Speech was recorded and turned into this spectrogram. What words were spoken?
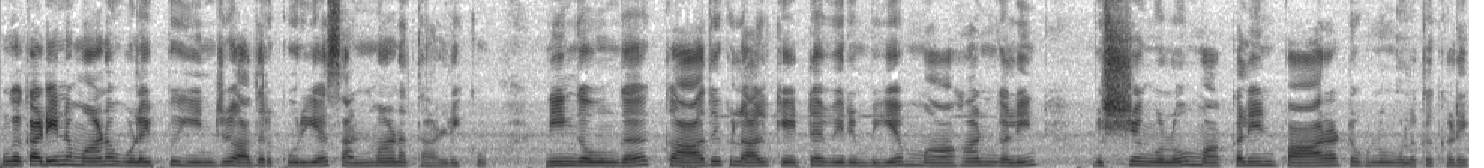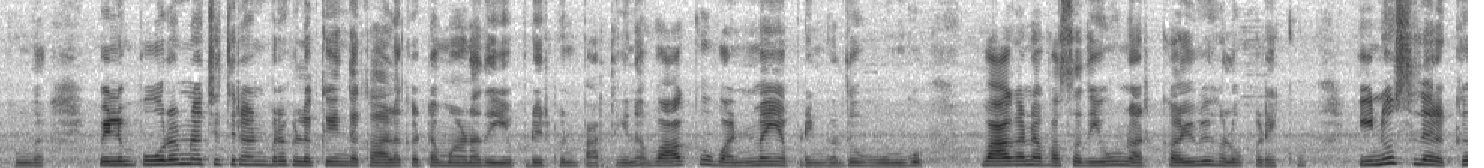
உங்கள் கடினமான உழைப்பு இன்று அதற்குரிய சன்மானத்தை அளிக்கும். நீங்கள் உங்கள் காதுகளால் கேட்ட விரும்பிய மகான்களின் விஷயங்களும் மக்களின் பாராட்டுகளும் உங்களுக்கு கிடைக்குங்க. மேலும் பூரம் நட்சத்திர நண்பர்களுக்கு இந்த காலகட்டமானது எப்படி இருக்குன்னு பார்த்தீங்கன்னா வாக்கு வன்மை அப்படிங்கிறது ஓங்கும். வாகன வசதியும் நற்கல்விகளும் கிடைக்கும். இன்னும் சிலருக்கு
